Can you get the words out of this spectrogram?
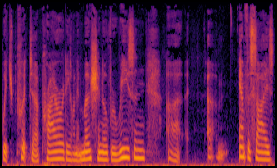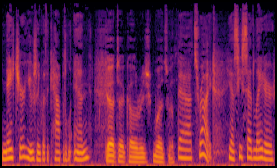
which put uh, priority on emotion over reason, uh, um, emphasized nature, usually with a capital N. Goethe, Coleridge, Wordsworth. That's right. Yes, he said later,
